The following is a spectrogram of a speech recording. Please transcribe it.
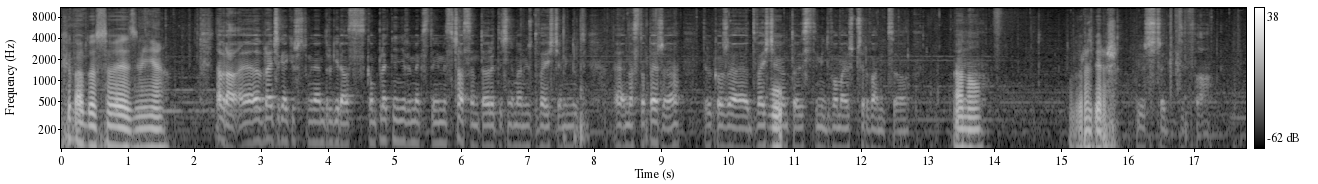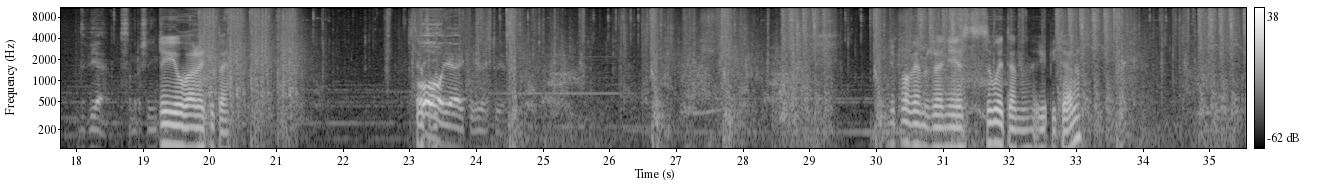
Chyba go sobie zmienię. Dobra, e, Wrajczyk jak już wspominałem drugi raz, kompletnie nie wiem jak stoimy z czasem. Teoretycznie mam już 20 minut e, na stoperze, tylko że 20 U. minut to jest z tymi dwoma już przerwami, co A no. Dobra, zbierasz. jeszcze dwa. Dwie to są roślinki. No i uważaj tutaj. Z tego, co- Ojejku, ile ich tu jest. Nie powiem, że nie jest zły ten repeater.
